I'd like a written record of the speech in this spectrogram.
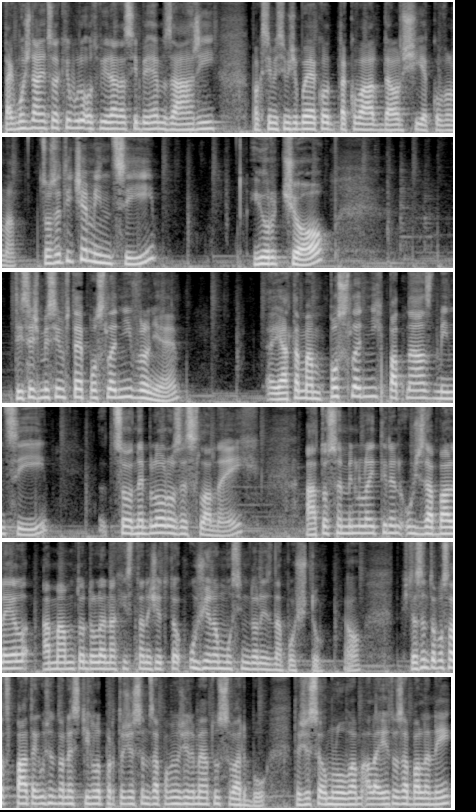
Tak možná něco taky budu otvírat asi během září, pak si myslím, že bude jako taková další jako vlna. Co se týče mincí, Jurčo, ty seš myslím v té poslední vlně, já tam mám posledních 15 mincí, co nebylo rozeslaných a to jsem minulý týden už zabalil a mám to dole nachystané, že to už jenom musím donést na poštu. Jo. Chtěl jsem to poslat v pátek, už jsem to nestihl, protože jsem zapomněl, že jdeme na tu svatbu, takže se omlouvám, ale je to zabalený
